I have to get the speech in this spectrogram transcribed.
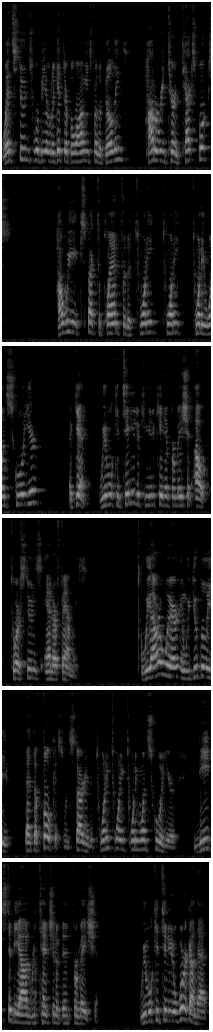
when students will be able to get their belongings from the buildings, how to return textbooks, how we expect to plan for the 2020 21 school year. Again, we will continue to communicate information out to our students and our families. We are aware and we do believe that the focus when starting the 2020 21 school year needs to be on retention of information. We will continue to work on that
